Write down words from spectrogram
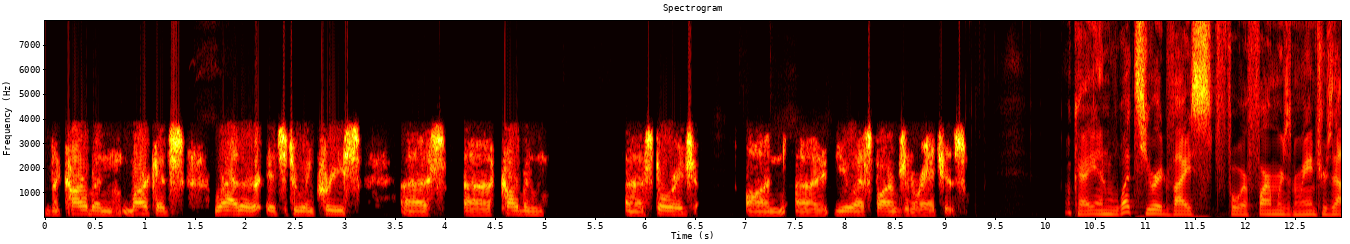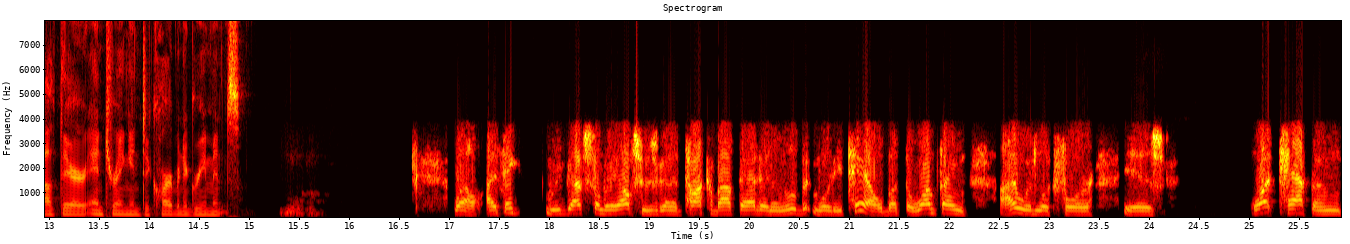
the carbon markets. Rather, it's to increase uh, uh carbon uh, storage on U.S. Farms and ranches. Okay, and what's your advice for farmers and ranchers out there entering into carbon agreements? Well, I think we've got somebody else who's going to talk about that in a little bit more detail. But the one thing I would look for is what happens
